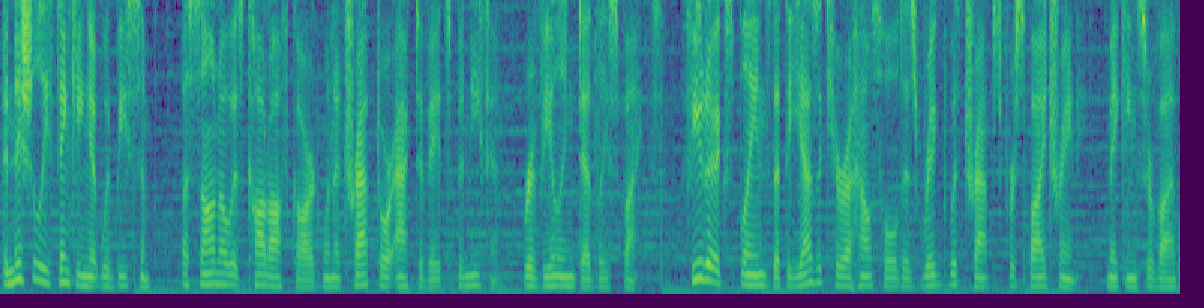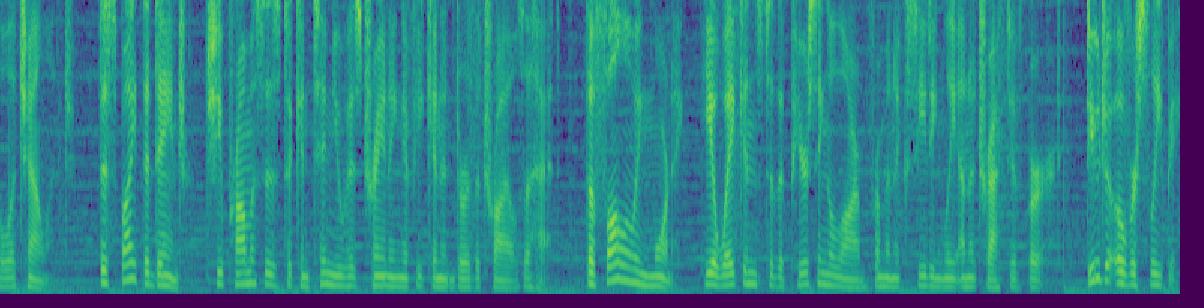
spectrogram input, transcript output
Initially thinking it would be simple, Asano is caught off guard when a trapdoor activates beneath him, revealing deadly spikes. Fuda explains that the Yozakura household is rigged with traps for spy training, making survival a challenge. Despite the danger, she promises to continue his training if he can endure the trials ahead. The following morning, he awakens to the piercing alarm from an exceedingly unattractive bird. Due to oversleeping,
